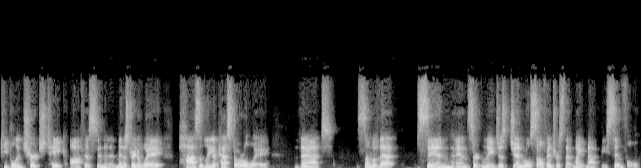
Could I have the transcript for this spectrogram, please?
people in church take office in an administrative way possibly a pastoral way that some of that sin and certainly just general self-interest that might not be sinful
